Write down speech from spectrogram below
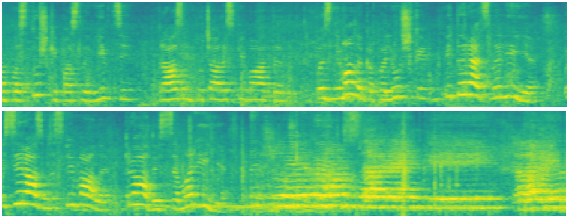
там пастушки пасли вівці, разом почали співати. Познімали капелюшки, вітерець леліє. Усі разом заспівали. Радуйся, Маріє. Марія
